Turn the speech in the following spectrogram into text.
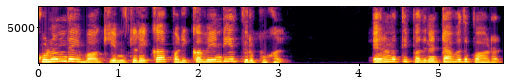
குழந்தை பாக்கியம் கிடைக்க படிக்க வேண்டிய திருப்புகழ். இருநூத்தி பதினெட்டாவது பாடல்.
